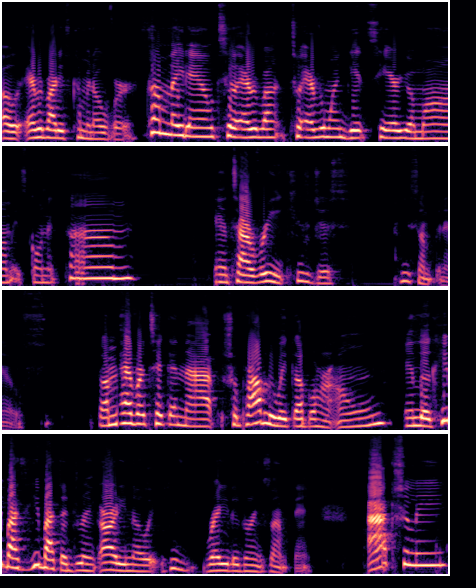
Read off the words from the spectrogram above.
Oh, everybody's coming over. Come lay down till everyone till everyone gets here. Your mom is gonna come. And Tariq, he's just he's something else. So I'm gonna have her take a nap. She'll probably wake up on her own. And look, he about to, he about to drink. I already know it. He's ready to drink something. Actually,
